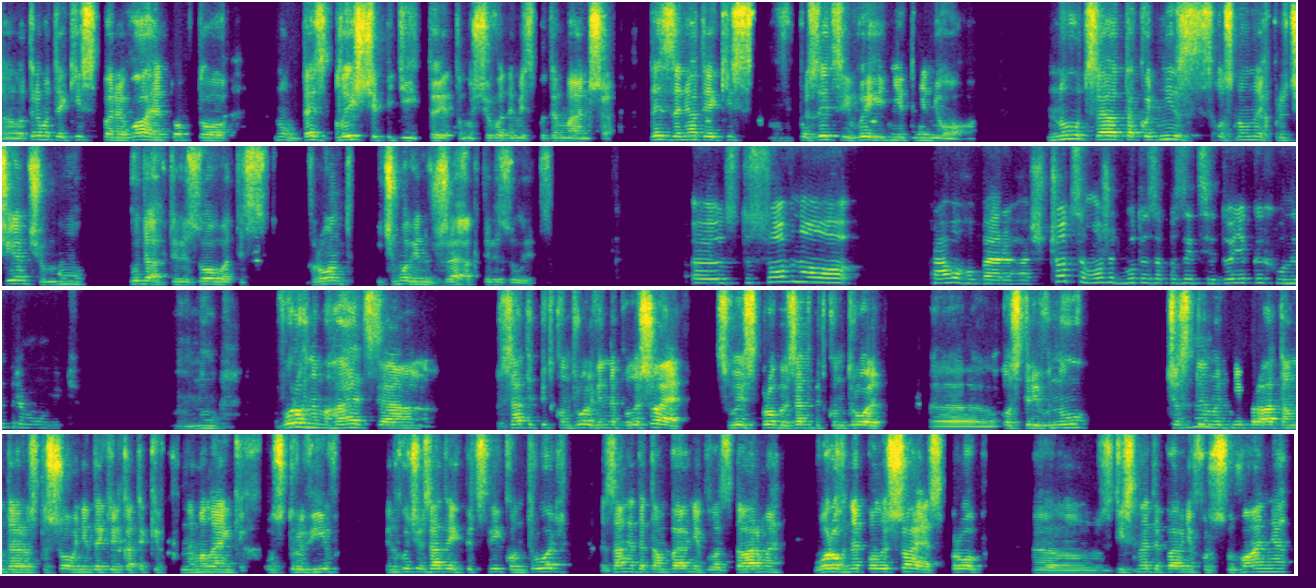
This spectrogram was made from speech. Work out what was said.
е, отримати якісь переваги, тобто ну, десь ближче підійти, тому що видимість буде менша, десь зайняти якісь позиції вигідні для нього. Ну, це так одні з основних причин, чому буде активізовуватись фронт і чому він вже активізується. Е, Стосовно правого берега, що це можуть бути за позиції, до яких вони прямують? Ну, ворог намагається взяти під контроль, він не полишає свої спроби взяти під контроль е, острівну частину Дніпра, там, де розташовані декілька таких немаленьких островів. Він хоче взяти їх під свій контроль, зайняти там певні плацдарми. Ворог не полишає спроб е, здійснити певні форсування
